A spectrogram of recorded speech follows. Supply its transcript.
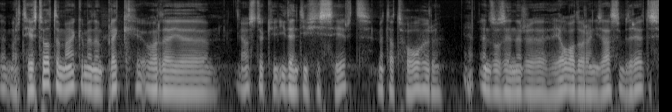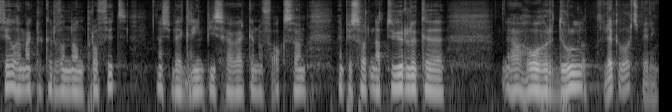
Eh, Maar het heeft wel te maken met een plek waar dat je ja, een stukje identificeert met dat hogere. Ja. En zo zijn er eh, heel wat organisatiebedrijven. Het is veel gemakkelijker voor non-profit. Als je bij Greenpeace gaat werken of Oxfam, dan heb je een soort natuurlijke ja, hoger doel. Leuke woordspeling.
